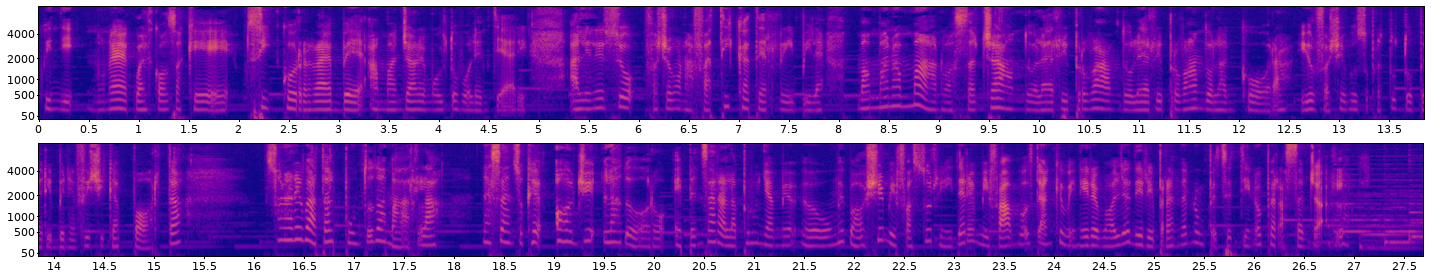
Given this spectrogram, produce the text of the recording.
quindi non è qualcosa che si correrebbe a mangiare molto volentieri. All'inizio facevo una fatica terribile, ma mano a mano assaggiandola e riprovandola e riprovandola ancora, io lo facevo soprattutto per i benefici che apporta, sono arrivata al punto da amarla nel senso che oggi l'adoro e pensare alla prugna umeboshi mi fa sorridere e mi fa a volte anche venire voglia di riprenderne un pezzettino per assaggiarla.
